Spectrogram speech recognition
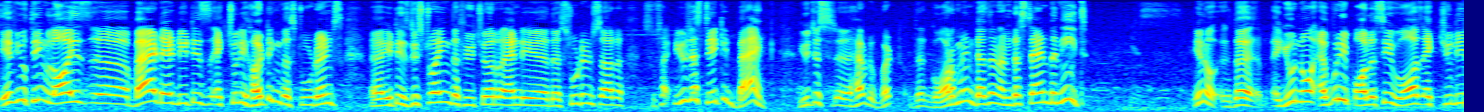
If you think law is uh, bad and it is actually hurting the students, uh, it is destroying the future and uh, the students are, society, you just take it back. You just uh, have to, but the government doesn't understand the need you know the you know every policy was actually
